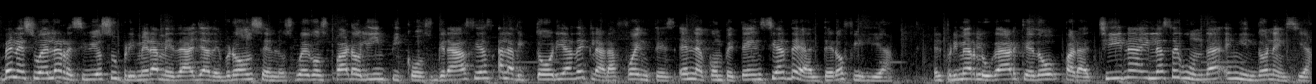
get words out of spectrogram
Venezuela recibió su primera medalla de bronce en los Juegos Paralímpicos gracias a la victoria de Clara Fuentes en la competencia de alterofilia. El primer lugar quedó para China y la segunda en Indonesia.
